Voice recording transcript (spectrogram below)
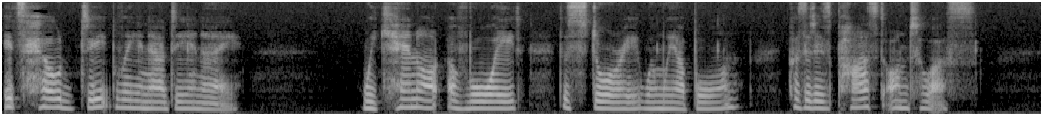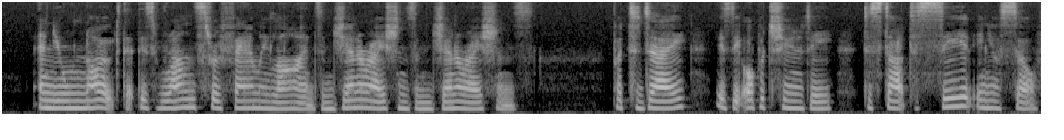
It's held deeply in our DNA. We cannot avoid the story when we are born because it is passed on to us. And you'll note that this runs through family lines and generations and generations. But today is the opportunity to start to see it in yourself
